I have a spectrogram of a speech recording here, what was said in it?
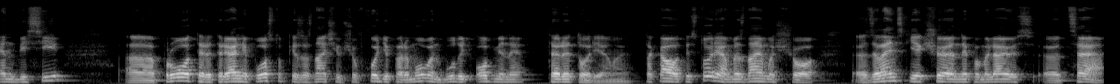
NBC, про територіальні поступки, зазначив, що в ході перемовин будуть обміни територіями. Така от історія. Ми знаємо, що е, Зеленський, якщо я не помиляюсь, е, це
